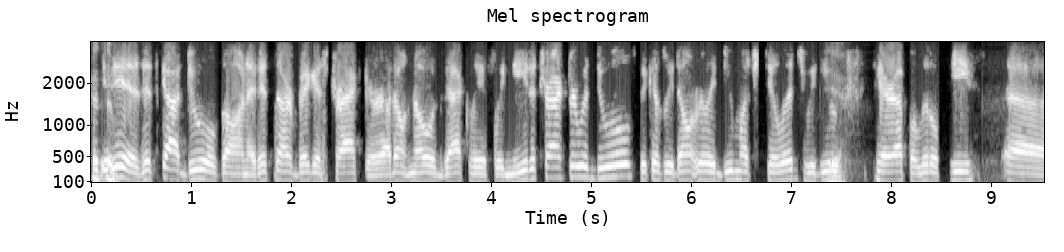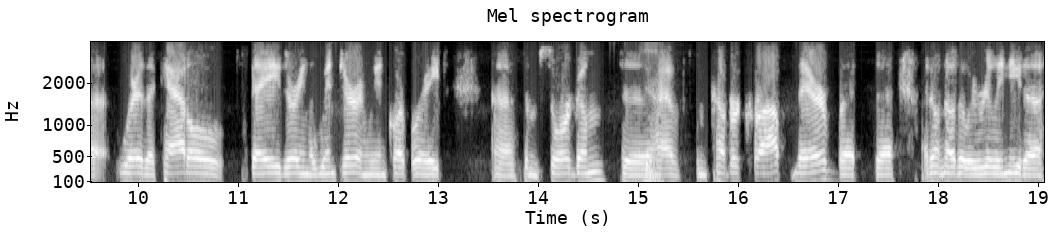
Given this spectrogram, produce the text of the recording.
It's it a, is. It's got duals on it. It's our biggest tractor. I don't know exactly if we need a tractor with duals because we don't really do much tillage. We do yeah. tear up a little piece uh, where the cattle stay during the winter, and we incorporate uh, some sorghum to yeah. have some cover crop there, but uh, I don't know that we really need a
